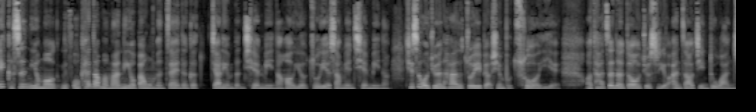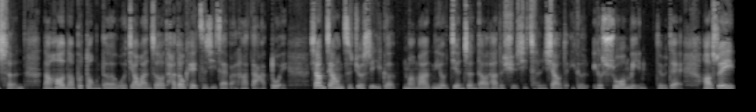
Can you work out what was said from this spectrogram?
诶，可是你有没有？我看到妈妈你有帮我们在那个家联本签名，然后也有作业上面签名呢、其实我觉得他的作业表现不错耶。哦，他真的都就是有按照进度完成。然后呢，不懂的我教完之后，他都可以自己再把它答对。像这样子，就是一个妈妈你有见证到他的学习成效的一个一个说明，对不对？”对，好，所以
